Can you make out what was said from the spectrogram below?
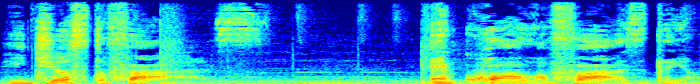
He justifies and qualifies them.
